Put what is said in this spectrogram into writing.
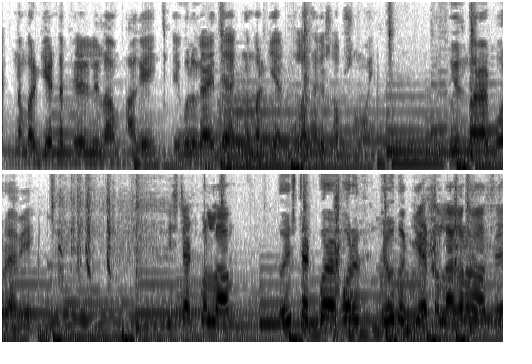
এক নাম্বার গিয়ারটা ফেলে নিলাম আগেই। এগুলো গাড়িতে এক নাম্বার গিয়ার ফেলা থাকে সব সময় সুইচ মারার পরে আমি স্টার্ট করলাম। তো স্টার্ট করার পরে যেহেতু গিয়ারটা লাগানো আছে,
